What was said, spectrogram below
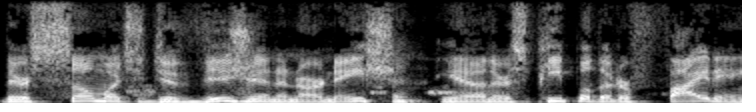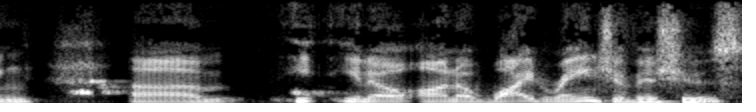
there's so much division in our nation. You know, there's people that are fighting, um, you know, on a wide range of issues.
